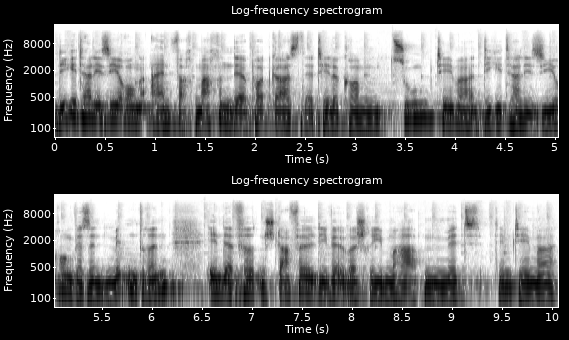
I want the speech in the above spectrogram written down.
Digitalisierung einfach machen, der Podcast der Telekom zum Thema Digitalisierung. Wir sind mittendrin in der vierten Staffel, die wir überschrieben haben mit dem Thema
